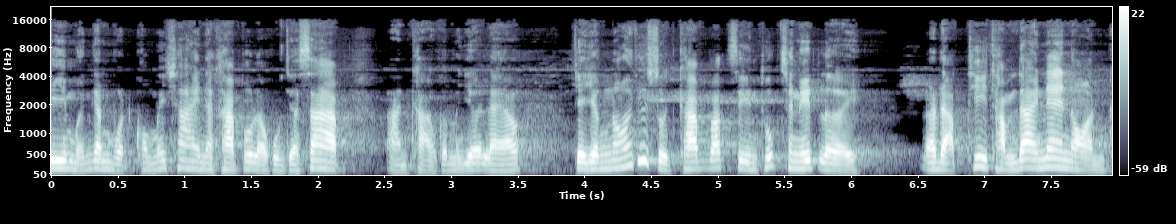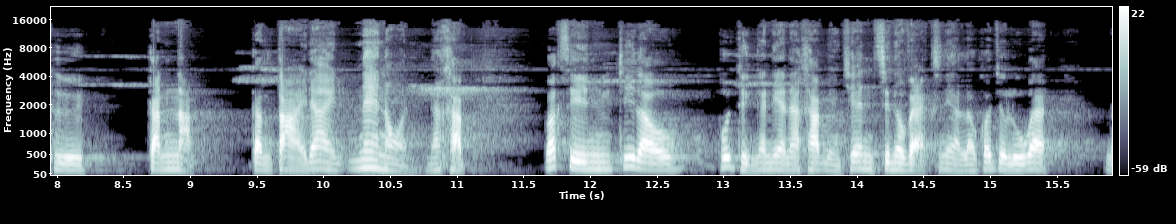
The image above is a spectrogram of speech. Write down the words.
ดีเหมือนกันหมดคงไม่ใช่นะครับ พวกเราคงจะทราบอ่านข่าวกันมาเยอะแล้ว จะอย่างน้อยที่สุดครับ วัคซีนทุกชนิดเลย ระดับที่ทำได้แน่นอนคือกันหนักกันตายได้แน่นอนนะครับ วัคซีนที่เราพูดถึงกันเนี่ยนะครับอย่างเช่นซีโนแวคเนี่ยเราก็จะรู้ว่าแหม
